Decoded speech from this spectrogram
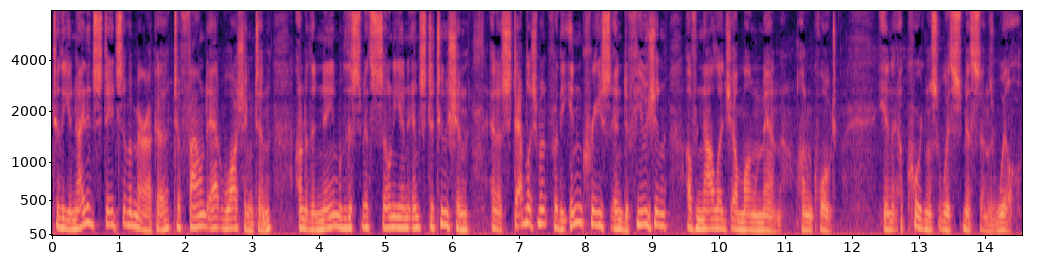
to the United States of America to found at Washington, under the name of the Smithsonian Institution, an establishment for the increase and diffusion of knowledge among men, unquote, in accordance with Smithson's will.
